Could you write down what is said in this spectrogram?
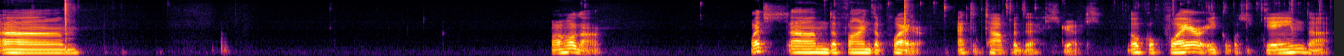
um well hold on. Let's um define the player at the top of the script? Local player equals game dot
